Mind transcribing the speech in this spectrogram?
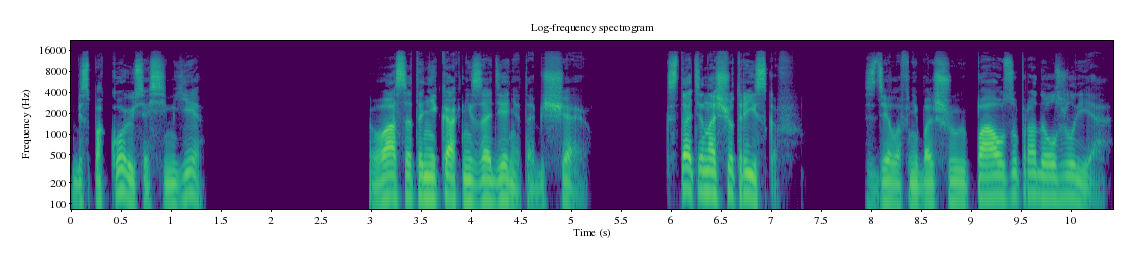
беспокоюсь о семье. Вас это никак не заденет, обещаю. Кстати, насчет рисков. Сделав небольшую паузу, продолжил я.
